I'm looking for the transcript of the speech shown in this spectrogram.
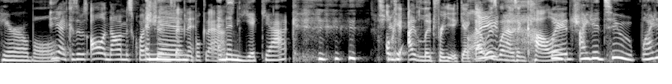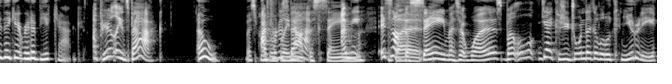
terrible. Yeah, because it was all anonymous questions then that people could ask. and then Yik Yak. okay, I lived for Yik Yak. That I- was when I was in Wait, college. I did too. Why did they get rid of Yik Yak? Apparently, it's back. Oh, it's probably not back. the same. I mean, it's not the same as it was, but l- yeah, because you joined like a little community,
